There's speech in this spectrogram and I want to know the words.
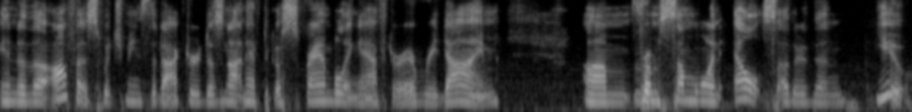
into the office, which means the doctor does not have to go scrambling after every dime um, from mm. someone else other than you,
